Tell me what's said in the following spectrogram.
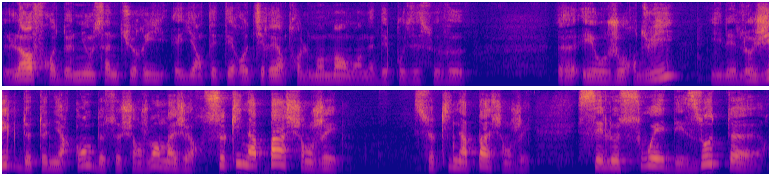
L'offre de New Century ayant été retirée entre le moment où on a déposé ce vœu euh, et aujourd'hui, il est logique de tenir compte de ce changement majeur. Ce qui n'a pas changé, ce qui n'a pas changé, c'est le souhait des auteurs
